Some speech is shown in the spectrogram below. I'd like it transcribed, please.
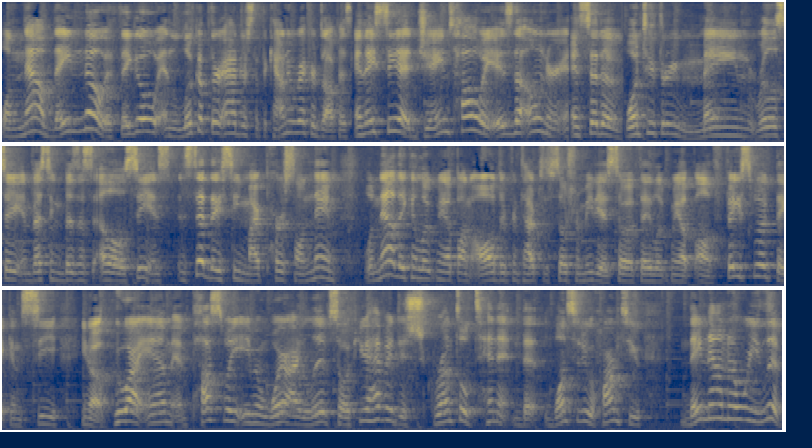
Well, now they know if they go and look up their address at the county records office and they see that James Holloway is the owner instead of 123 Main Real Estate Investing Business LLC, instead they see my personal name. Well, now they can look me up on all different types of social media. So if they look me up on Facebook, they can see, you know, who I am and possibly even where I live. So if you have a disgruntled tenant that wants to do harm to you, they now know where you live.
